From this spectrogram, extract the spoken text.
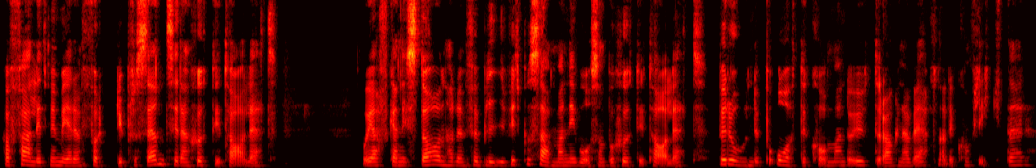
har fallit med mer än 40 procent sedan 70-talet och i Afghanistan har den förblivit på samma nivå som på 70-talet beroende på återkommande och utdragna väpnade konflikter.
